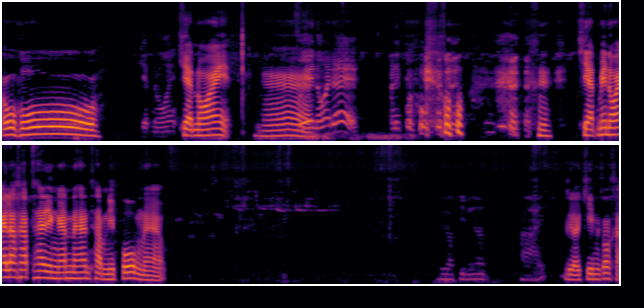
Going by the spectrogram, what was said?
โอ้โหเขียดน้อยเขียดน้อยอ่าเว้ยน้อยเด้อันนี้ปูเขียดไม่น้อยแล้วครับ ถ้าอย่างนั้นนะฮะทำนิ้วโป้งนะครับเรือกินขายเหลือกินก็ข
